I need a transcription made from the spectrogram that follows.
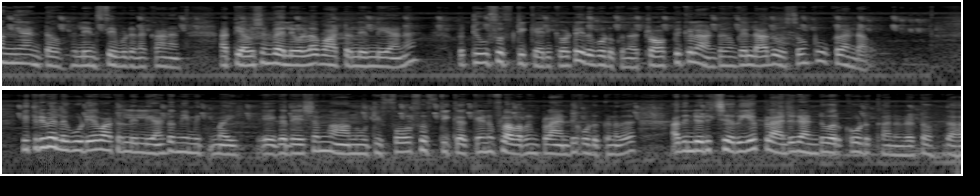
ഭംഗിയാണ് കേട്ടോ ലിൻസി വുഡിനെ കാണാൻ. അത്യാവശ്യം വിലയുള്ള വാട്ടർ ലില്ലിയാണ് അപ്പോൾ ടു ഫിഫ്റ്റിക്കായിരിക്കും കേട്ടോ ഇത് കൊടുക്കുന്നത്. ട്രോപ്പിക്കലാണ് കേട്ടോ. നമുക്ക് എല്ലാ ദിവസവും പൂക്കളുണ്ടാവും ഇത്തിരി വില കൂടിയ വാട്ടർ ലില്ലിയാണ് നിമിത്മൈ. ഏകദേശം നാനൂറ്റി ഫോർ ഫിഫ്റ്റിക്കൊക്കെയാണ് ഫ്ലവറിങ് പ്ലാന്റ് കൊടുക്കുന്നത്. അതിന്റെ ഒരു ചെറിയ പ്ലാന്റ് രണ്ട് പേർക്ക് കൊടുക്കാനുണ്ട് കേട്ടോ ഇതാ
